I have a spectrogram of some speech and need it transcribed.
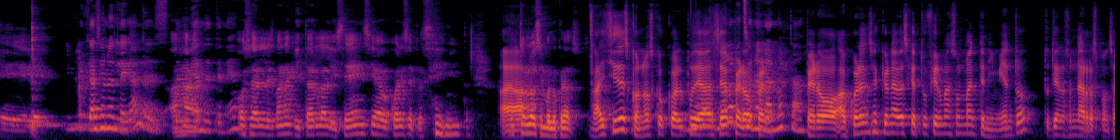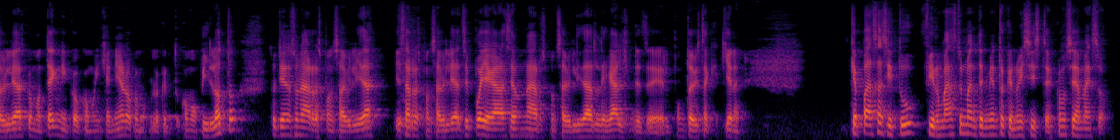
Eh, Implicaciones legales Ajá. deberían de tener. o sea, ¿les van a quitar la licencia o cuál es el procedimiento? Ah, De todos los involucrados. Ahí sí desconozco cuál pudiera No, ser, pero, pero, pero acuérdense que una vez que tú firmas un mantenimiento, tú tienes una responsabilidad como técnico, como ingeniero, como, lo que tú- como piloto, tú tienes una responsabilidad. Y esa responsabilidad sí puede llegar a ser una responsabilidad legal desde el punto de vista que quieran. ¿Qué pasa si tú firmaste un mantenimiento que no hiciste? ¿Cómo se llama eso?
